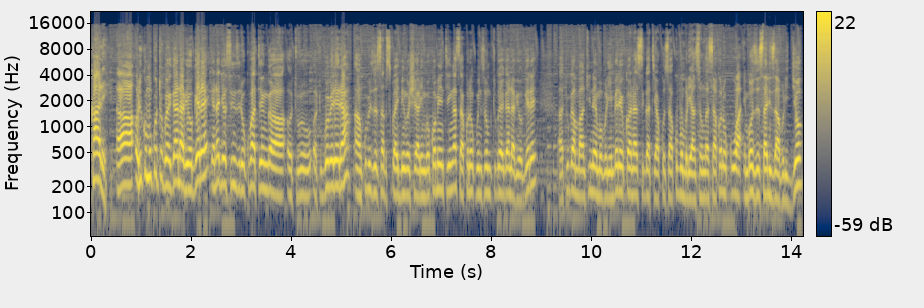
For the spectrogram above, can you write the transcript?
kale uh, oli ku mukutu gwa uganda byogere yonna gyosinzire okuba ate nga otu- otugoberera ankubiriza subscribing osharing okomentinga saako nokubunyisa omukutu gwa uganda byogere. Uh, tugamba nti mbele buli mbeera yokanasiga tyakusa kuvumbulya nsonga saako nokuwa emboozi sali za bulijjo.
